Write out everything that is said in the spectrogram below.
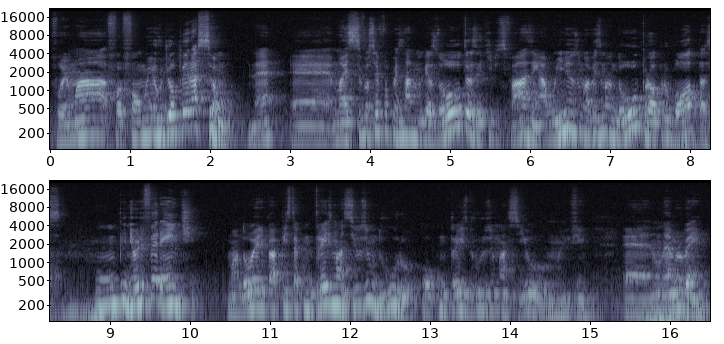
foi, uma, foi, foi um erro de operação, né? É, mas se você for pensar no que as outras equipes fazem, a Williams uma vez mandou o próprio Bottas com um pneu diferente. Mandou ele para a pista com três macios e um duro, ou com três duros e um macio, enfim, é, não lembro bem.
